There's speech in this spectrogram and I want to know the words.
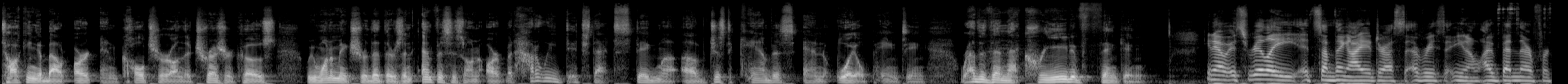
talking about art and culture on the Treasure Coast. We want to make sure that there's an emphasis on art, but how do we ditch that stigma of just a canvas and oil painting rather than that creative thinking? You know, it's really it's something I address every. You know, I've been there for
